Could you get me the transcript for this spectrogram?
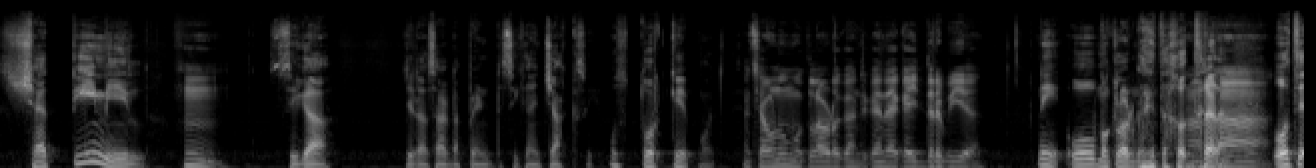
ਸ਼ਾਇਦ 30 ਮੀਲ ਸੀਗਾ ਜਿਹੜਾ ਸਾਡਾ ਪਿੰਡ ਸੀਗਾ ਚੱਕ ਸੀ। ਉਸ ਤੁਰ ਕੇ ਪਹੁੰਚ ਅੱਛਾ ਉਹਨੂੰ ਮਕਲੌੜਗੰਜ ਕਹਿੰਦੇ ਆ ਕਿ ਇੱਧਰ ਵੀ ਆ। ਨਹੀਂ ਉਹ ਮੈਕਲੋਇਡਗੰਜ ਤਾਂ ਉੱਧਰ ਵਾਲਾ। ਉੱਥੇ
